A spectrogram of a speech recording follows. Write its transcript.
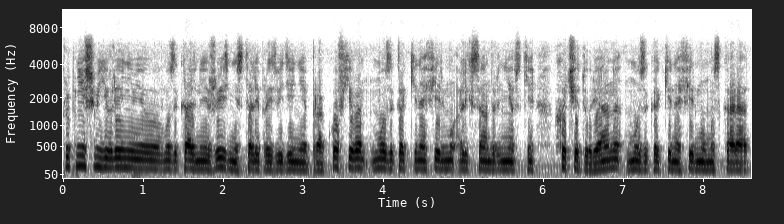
Крупнейшими явлениями в музыкальной жизни стали произведения Прокофьева, музыка к кинофильму Александр Невский, Хачатуряна, музыка к кинофильму «Маскарад»,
